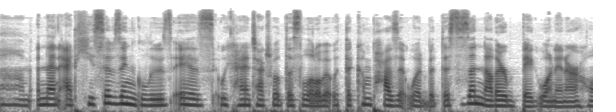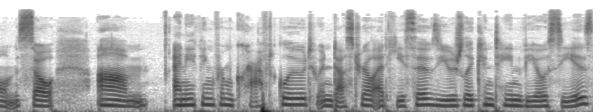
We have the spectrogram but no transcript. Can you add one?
Um, and then adhesives and glues is, we kind of talked about this a little bit with the composite wood, but this is another big one in our homes. So, um, anything from craft glue to industrial adhesives usually contain VOCs.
